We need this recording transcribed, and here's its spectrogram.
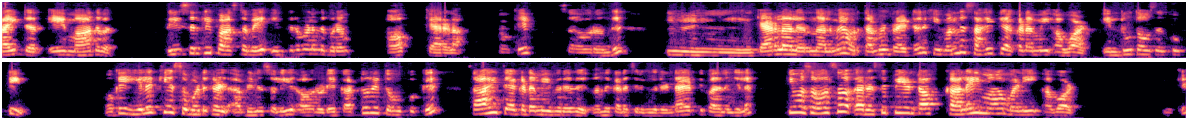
writer A Madhavan recently passed away in Thiruvananthapuram of Kerala okay so அவர் வந்து கேரளால இருந்தாலுமே அவர் தமிழ் ரைட்டர் ஹி வந்த Sahitya Akademi award in two thousand fifteen okay Ilakkiya Suvadugal அப்படின்னு சொல்லி அவருடைய கட்டுரை தொகுப்புக்கு சாகித்ய அகாடமி விருது வந்து கிடைச்சிருக்குது. ரெண்டாயிரத்தி பதினஞ்சுல. He was also recipient of Kalaimamani award okay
